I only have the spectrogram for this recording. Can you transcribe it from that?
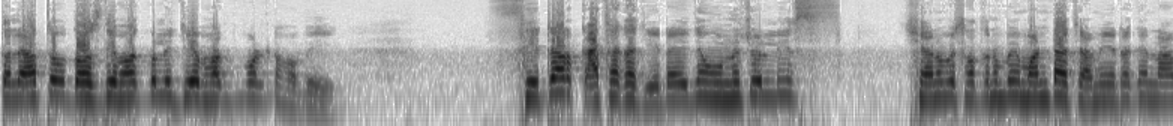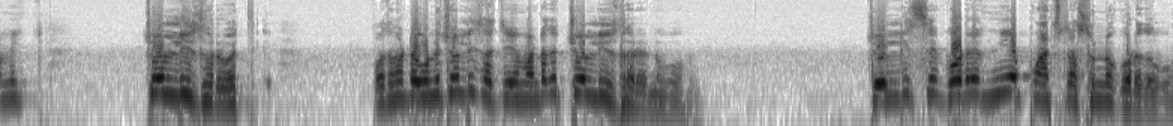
তাহলে এত দশ দিয়ে ভাগ করলে যে ভাগফলটা হবে? সেটার কাছাকাছি, এটা এই যে উনচল্লিশ, ছিয়ানব্বই, সাতানব্বই মানটা আছে, আমি এটাকে নামি চল্লিশ ধরবো। প্রথমটা উনচল্লিশ আছে, এই মানটাকে চল্লিশ ধরে নেব। চল্লিশে করে নিয়ে পাঁচটা শূন্য করে দেবো।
